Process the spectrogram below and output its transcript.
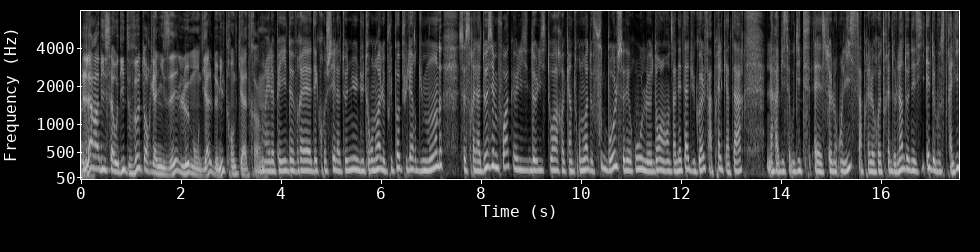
L'Arabie Saoudite veut organiser le Mondial 2034. Oui, le pays devrait décrocher la tenue du tournoi le plus populaire du monde. Ce serait la deuxième fois que de l'histoire qu'un tournoi de football se déroule dans un État du Golfe après le Qatar. L'Arabie Saoudite est seule en lice après le retrait de l'Indonésie et de l'Australie.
